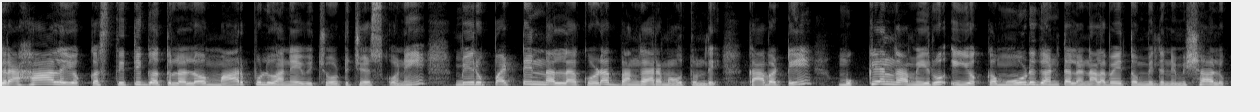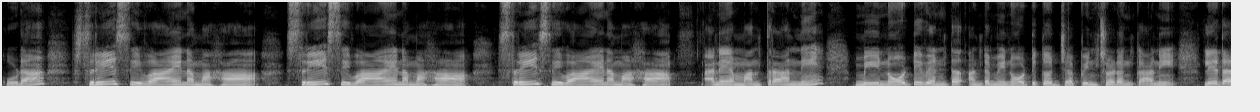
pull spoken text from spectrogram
గ్రహాల యొక్క స్థితిగతులలో మార్పులు అనేవి చోటు చేసుకొని మీరు పట్టిందల్లా కూడా బంగారం అవుతుంది. కాబట్టి ముఖ్యంగా మీరు ఈ యొక్క మూడు గంటల నలభై తొమ్మిది నిమిషాలు కూడా శ్రీ శివాయన మహా శ్రీ శివాయన మహా శ్రీ శివాయన మహా అనే మంత్రాన్ని మీ నోటి వెంట అంటే మీ నోటితో జపించడం కానీ లేదా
